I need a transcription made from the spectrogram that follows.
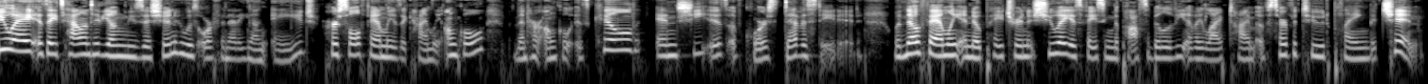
Lin. Xue is a talented young musician who was orphaned at a young age. Her sole family is a kindly uncle, but then her uncle is killed, and she is, of course, devastated. With no family and no patron, Xue is facing the possibility of a lifetime of servitude playing the qin.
